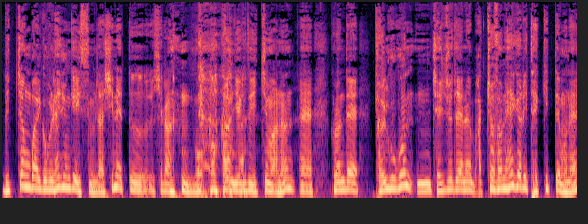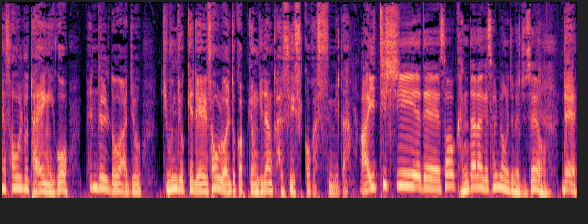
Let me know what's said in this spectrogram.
늦장 발급을 해준 게 있습니다. 신의 뜻이라는 뭐 그런 얘기도 있지만은 예. 그런데 결국은 음, 제주전에 맞춰서는 해결이 됐기 때문에 서울도 다행이고 팬들도 아주 기분 좋게 내일 서울 월드컵 경기장 갈 수 있을 것 같습니다. ITC에 대해서 간단하게 설명을 좀 해주세요. 네,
